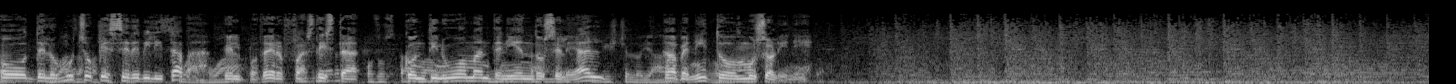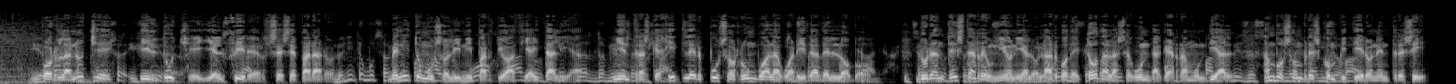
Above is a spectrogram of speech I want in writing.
o de lo mucho que se debilitaba el poder fascista, continuó manteniéndose leal a Benito Mussolini. Por la noche, il Duce y el Führer se separaron. Benito Mussolini partió hacia Italia, mientras que Hitler puso rumbo a la guarida del lobo. Durante esta reunión y a lo largo de toda la Segunda Guerra Mundial, ambos hombres compitieron entre sí.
